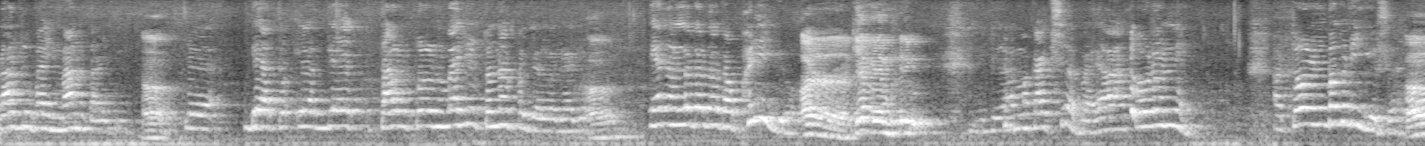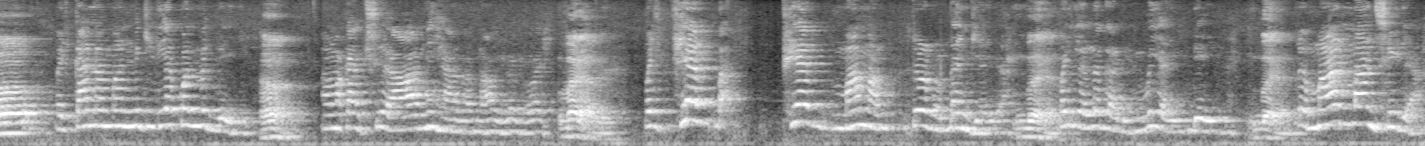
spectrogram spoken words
રાજુભાઈ માનતા હતી હા. બે તો બે તારું તોરણ વાગ્યું તો ના લગાડ્યો. એના લગાડતા ફરી ગયો. અર કેમ એમ કર્યું આમાં કાંઈક છે ભાઈ આ તોરણ નહીં. આ તોરણ બગડી ગયું છે. પછી કાનામાં મન કીધું એક પણ બદલી ગઈ. આમાં કાંઈક છે આ નહીં હારા ના હોય. બરાબર. પછી ફેર ફેર મામા તોરણ બાંધી આવ્યા પગે લગાડીને વૈયા દઈને બરાબર. માન માન સીડ્યા.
